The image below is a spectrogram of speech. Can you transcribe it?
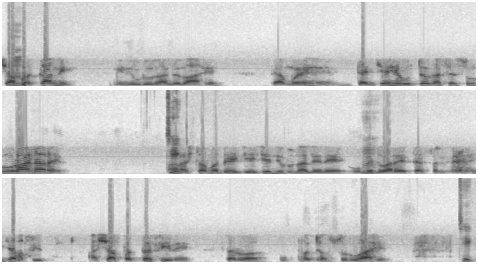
च्या फरकाने मी निवडून आलेलो आहे. त्यामुळे त्यांचे हे उद्योग असे सुरू राहणार आहेत. महाराष्ट्रामध्ये जे जे निवडून आलेले उमेदवार आहेत त्या सगळ्यांच्या बाबतीत अशा पद्धतीने सर्व उपद्योग सुरू आहेत. ठीक.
